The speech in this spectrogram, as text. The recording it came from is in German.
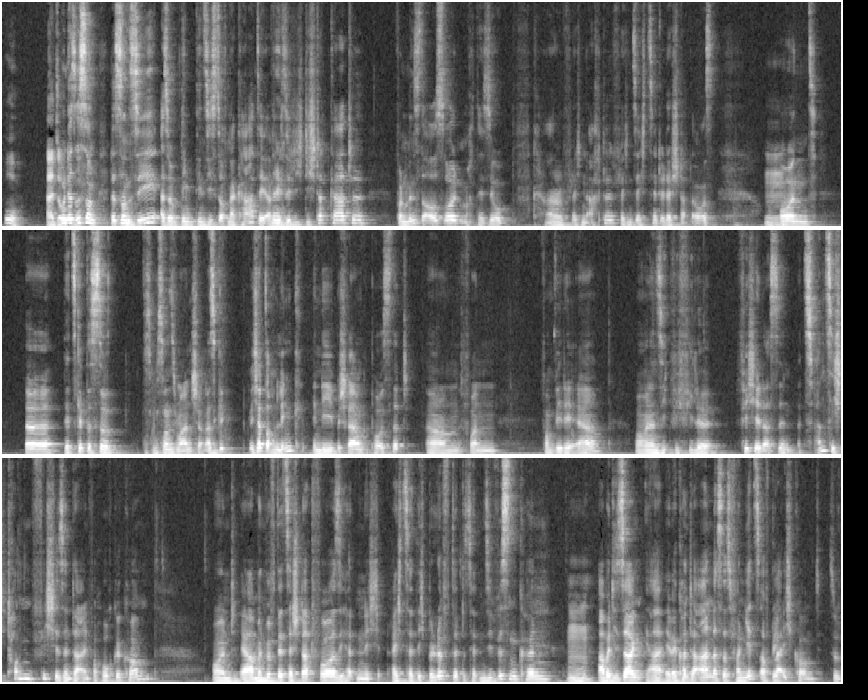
Oh. Also, und das ist, so ein, das ist so ein See, also den, den siehst du auf einer Karte, ja? wenn du die, die Stadtkarte von Münster ausrollt, macht der so, keine Ahnung, vielleicht ein Achtel, vielleicht ein Sechzehntel der Stadt aus. Mhm. Und äh, jetzt gibt es so, das muss man sich mal anschauen. Also ich habe doch einen Link in die Beschreibung gepostet ähm, von, vom WDR, wo man dann sieht, wie viele Fische das sind. 20 Tonnen Fische sind da einfach hochgekommen. Und ja, man wirft jetzt der Stadt vor, sie hätten nicht rechtzeitig belüftet, das hätten sie wissen können. Mhm. Aber die sagen, ja, ey, wer konnte ahnen, dass das von jetzt auf gleich kommt? So,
